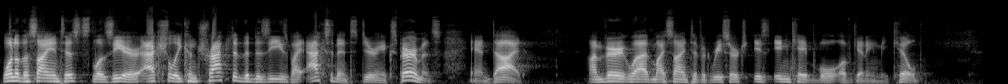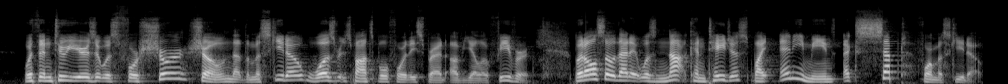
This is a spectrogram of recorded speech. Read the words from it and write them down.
One of the scientists, Lazear, actually contracted the disease by accident during experiments and died. I'm very glad my scientific research is incapable of getting me killed. Within two years, it was for sure shown that the mosquito was responsible for the spread of yellow fever, but also that it was not contagious by any means except for mosquito.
